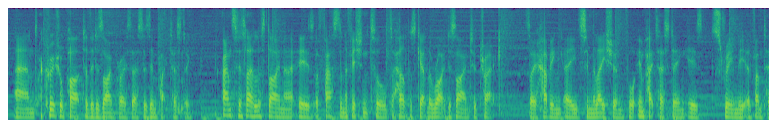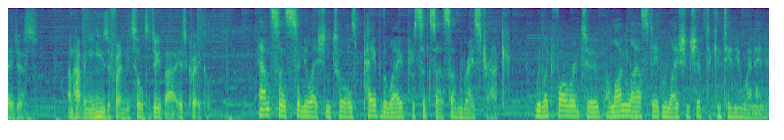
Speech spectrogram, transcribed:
And a crucial part to the design process is impact testing. ANSYS LS-DYNA is a fast and efficient tool to help us get the right design to track. So having a simulation for impact testing is extremely advantageous. And having a user-friendly tool to do that is critical. ANSYS simulation tools pave the way for success on the racetrack. We look forward to a long-lasting relationship to continue winning.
